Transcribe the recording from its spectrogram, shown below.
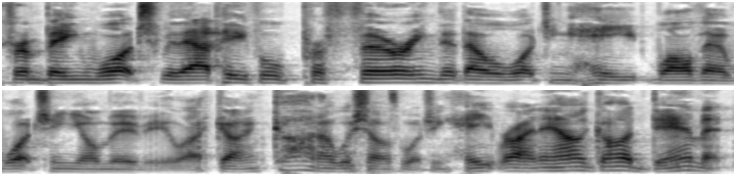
from being watched without people preferring that they were watching Heat while they're watching your movie. Like going, God, I wish I was watching Heat right now. God damn it.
